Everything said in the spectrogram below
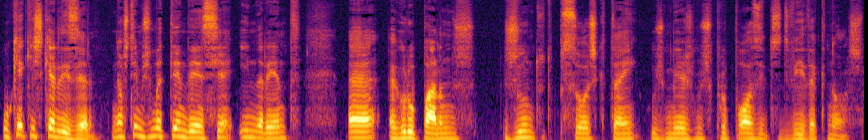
O que é que isto quer dizer? Nós temos uma tendência inerente a agrupar-nos junto de pessoas que têm os mesmos propósitos de vida que nós.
